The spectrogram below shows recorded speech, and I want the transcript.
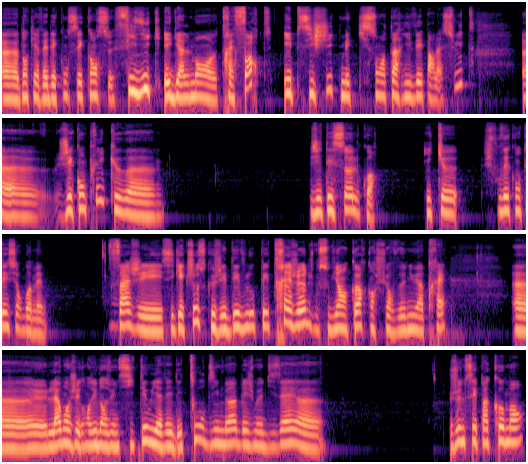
Euh, donc, il y avait des conséquences physiques également euh, très fortes et psychiques, mais qui sont arrivées par la suite. Euh, j'ai compris que j'étais seule, quoi, et que je pouvais compter sur moi-même. Ça, c'est quelque chose que j'ai développé très jeune. Je me souviens encore quand je suis revenue après. Euh, là, moi, j'ai grandi dans une cité où il y avait des tours d'immeubles et je me disais, euh, je ne sais pas comment,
